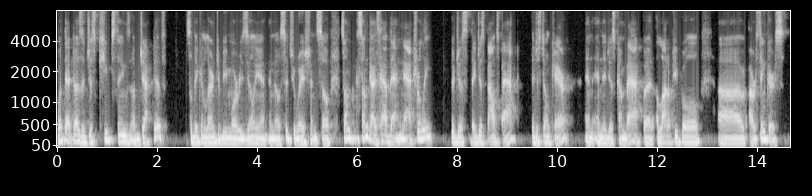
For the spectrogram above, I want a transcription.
what that does is just keeps things objective so they can learn to be more resilient in those situations. So some some guys have that naturally. They're just they just bounce back. They just don't care and and they just come back. But a lot of people uh, are thinkers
